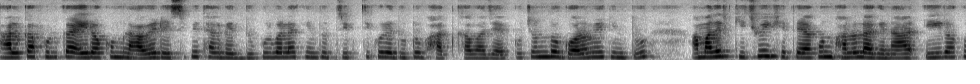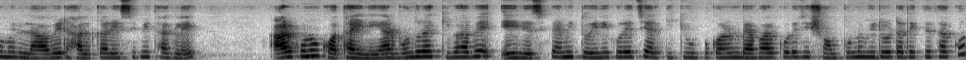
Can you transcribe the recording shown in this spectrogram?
হালকা ফুলকা এরকম লাউয়ের রেসিপি থাকলে দুপুরবেলা কিন্তু তৃপ্তি করে দুটো ভাত খাওয়া যায়। প্রচণ্ড গরমে কিন্তু আমাদের কিছুই খেতে এখন ভালো লাগে না। আর এই রকমের লাউয়ের হালকা রেসিপি থাকলে আর কোনো কথাই নেই। আর বন্ধুরা, কীভাবে এই রেসিপি আমি তৈরি করেছি আর কী কী উপকরণ ব্যবহার করেছি সম্পূর্ণ ভিডিওটা দেখতে থাকুন।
